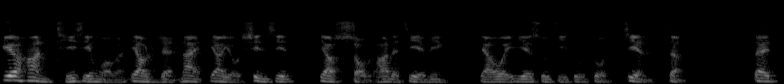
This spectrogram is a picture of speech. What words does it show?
约翰提醒我们要忍耐，要有信心，要守他的诫命，要为耶稣基督做见证。在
